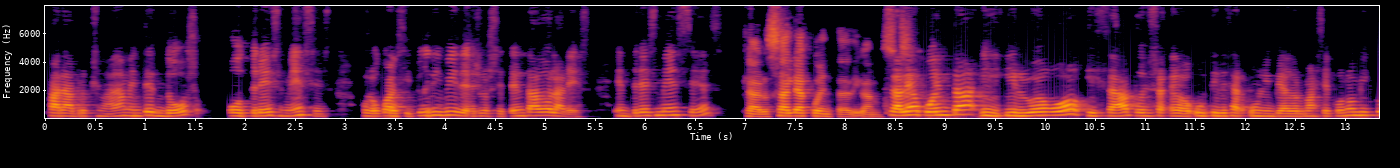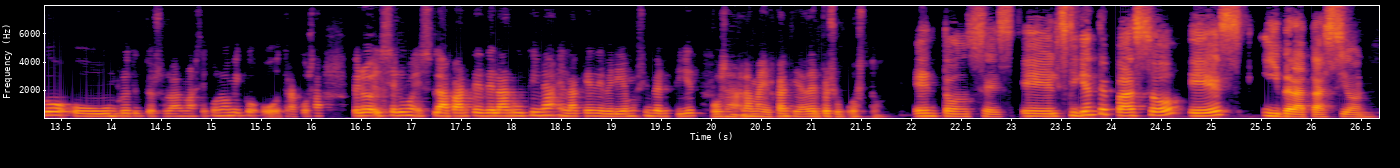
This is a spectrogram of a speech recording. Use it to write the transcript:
para aproximadamente dos o tres meses. Con lo cual, si tú divides los 70 dólares en tres meses, Claro, sale a cuenta, digamos. Sale a cuenta y, luego quizá puedes eh, utilizar un limpiador más económico o un protector solar más económico o otra cosa. Pero el serum es la parte de la rutina en la que deberíamos invertir pues, la mayor cantidad del presupuesto. Entonces, el siguiente paso es hidratación,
